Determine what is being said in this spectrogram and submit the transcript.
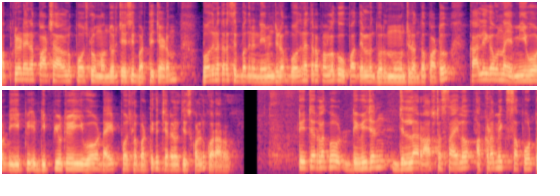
అప్గ్రేడ్ అయిన పాఠశాలలు పోస్టులు మంజూరు చేసి భర్తీ చేయడం బోధనేతర సిబ్బందిని నియమించడం బోధనేతర పనులకు ఉపాధ్యాయులను దూరం ఉంచడంతో పాటు ఖాళీగా ఉన్న ఎంఈఓ డిపి డిప్యూటీ డైట్ పోస్టుల భర్తీకి చర్యలు తీసుకోవాలని కోరారు. టీచర్లకు డివిజన్ జిల్లా రాష్ట్ర స్థాయిలో అకాడమిక్ సపోర్టు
